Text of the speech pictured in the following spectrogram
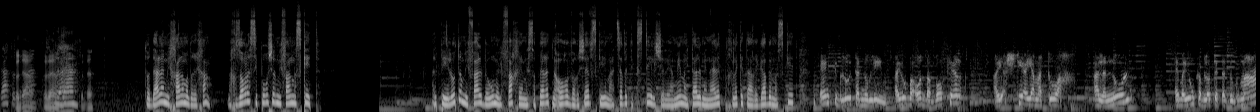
תודה, תודה, תודה. תודה. תודה. תודה למיכל המדריכה. נחזור לסיפור של מפעל מסכית. על פעילות המפעל באום אל-פחם מספרת נאורה ורשבסקי, מעצבת טקסטיל שלימים הייתה למנהלת מחלקת ההריגה במסכית, הן קיבלו את הנולים. היו באות בבוקר, השתי היה מתוח על הנול, הן היו מקבלות את הדוגמה,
